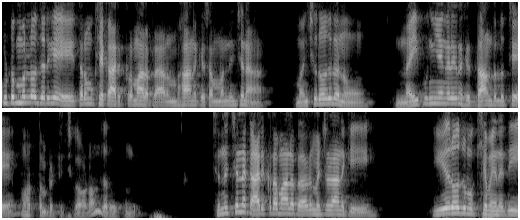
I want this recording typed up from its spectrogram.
కుటుంబంలో జరిగే ఇతర ముఖ్య కార్యక్రమాల ప్రారంభానికి సంబంధించిన మంచి రోజులను నైపుణ్యం కలిగిన సిద్ధాంతులచే ముహూర్తం పెట్టించుకోవడం జరుగుతుంది. చిన్న చిన్న కార్యక్రమాలు ప్రారంభించడానికి ఏ రోజు ముఖ్యమైనది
